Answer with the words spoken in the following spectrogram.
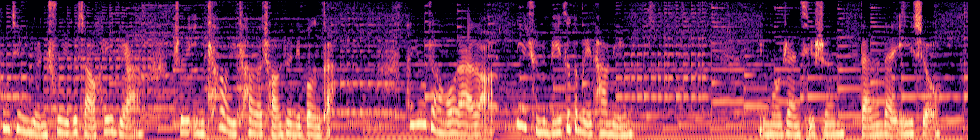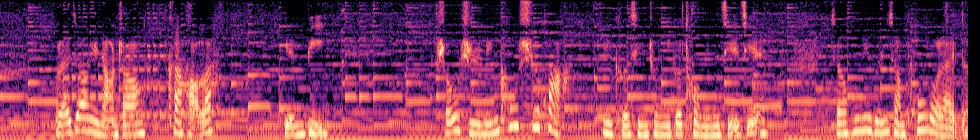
忽见远处一个小黑点儿正一跳一跳的朝着你蹦跶。他又转过来了，猎犬的鼻子都没他灵。雨墨站起身，掸了掸衣袖：“我来教你两招，看好了。”言毕，手指凌空虚化，立刻形成一个透明的结界。小狐狸本想扑过来的，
